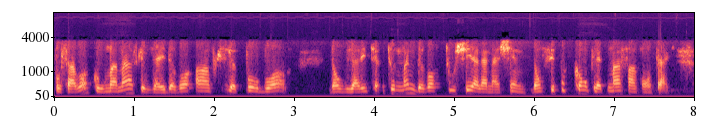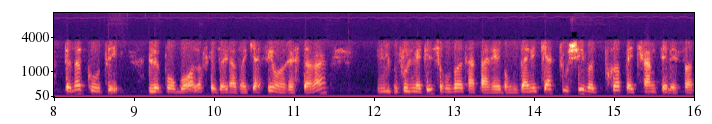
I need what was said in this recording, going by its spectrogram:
pour savoir qu'au moment où vous allez devoir entrer le pourboire donc, vous allez tout de même devoir toucher à la machine. Donc, c'est pas complètement sans contact. De notre côté, le pourboire, lorsque vous allez dans un café ou un restaurant, vous, le mettez sur votre appareil. Donc, vous n'avez qu'à toucher votre propre écran de téléphone.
